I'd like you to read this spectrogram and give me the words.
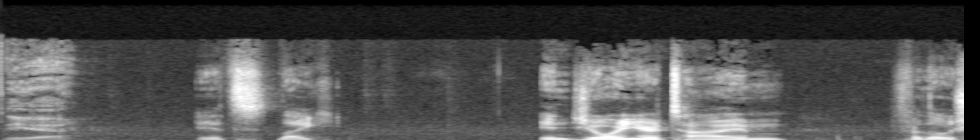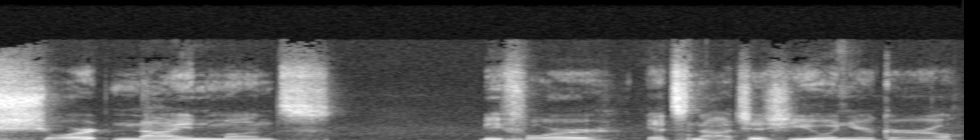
Yeah. It's like enjoy your time for those short nine months before it's not just you and your girl.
